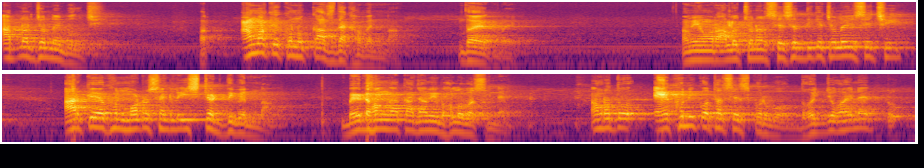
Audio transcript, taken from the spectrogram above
আপনার জন্যই বলছি। আর আমাকে কোনো কাজ দেখাবেন না, দয়া করে। আমি আমার আলোচনার শেষের দিকে চলে এসেছি। আর কেউ এখন মোটর সাইকেলে স্টার্ট দিবেন না। বেঢঙ্গা কাজ আমি ভালোবাসি না। আমরা তো এখনই কথা শেষ করব। ধৈর্য হয় না একটু।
